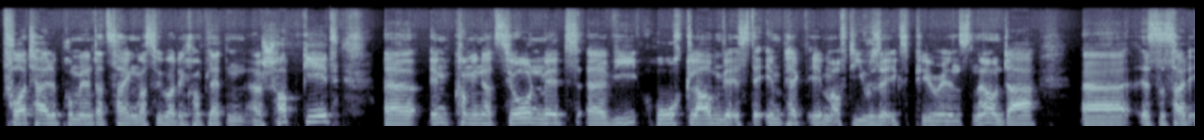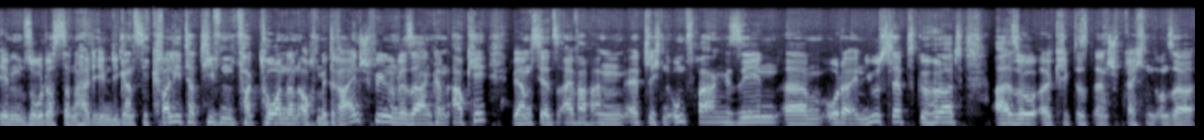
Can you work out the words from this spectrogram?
Vorteile prominenter zeigen, was über den kompletten äh, Shop geht, äh, in Kombination mit, äh, wie hoch glauben wir, ist der Impact eben auf die User Experience. Ne? Und da äh, ist es halt eben so, dass dann halt eben die ganzen qualitativen Faktoren dann auch mit reinspielen und wir sagen können, okay, wir haben es jetzt einfach an etlichen Umfragen gesehen ähm, oder in Newslabs gehört, also äh, kriegt es entsprechend unser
